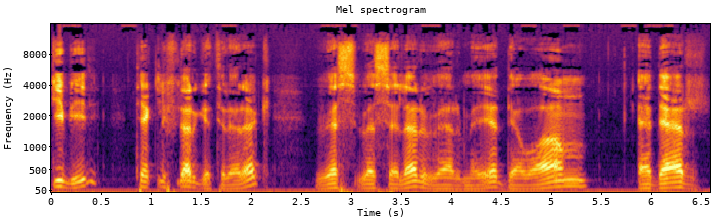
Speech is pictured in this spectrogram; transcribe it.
gibi teklifler getirerek vesveseler vermeye devam eder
